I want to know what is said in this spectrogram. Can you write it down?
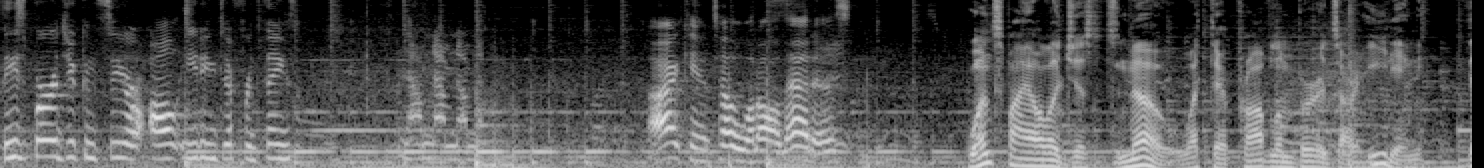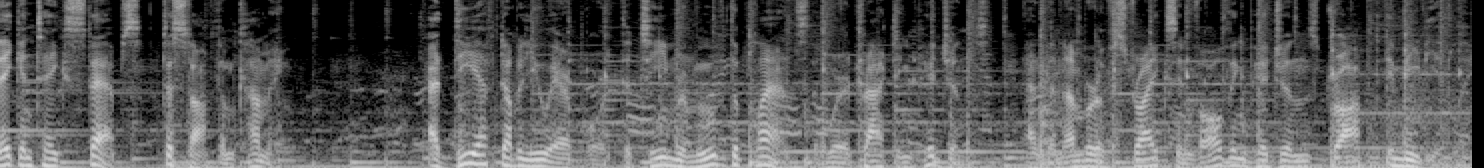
These birds you can see are all eating different things. Nom, nom, nom, nom. I can't tell what all that is. Once biologists know what their problem birds are eating, they can take steps to stop them coming. At DFW Airport, the team removed the plants that were attracting pigeons, and the number of strikes involving pigeons dropped immediately.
